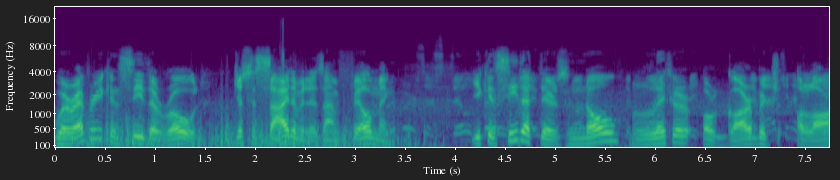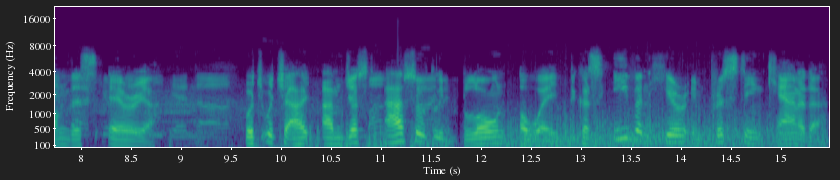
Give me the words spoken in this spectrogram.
wherever you can see the road, just the side of it as I'm filming, you can see that there's no litter or garbage along this area. Which, which I, I'm just absolutely blown away because even here in pristine Canada,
